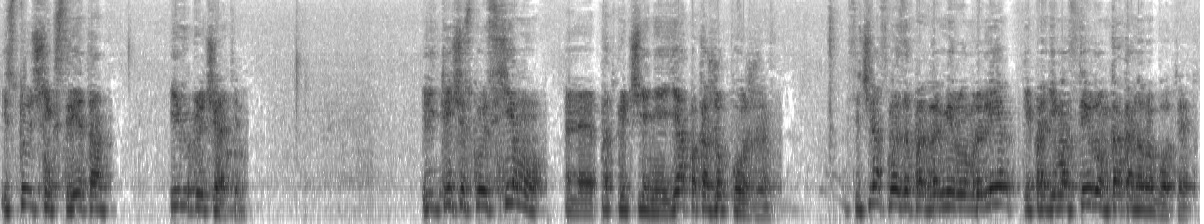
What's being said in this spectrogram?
источник света и выключатель. Электрическую схему э, подключения я покажу позже. Сейчас мы запрограммируем реле и продемонстрируем, как оно работает.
